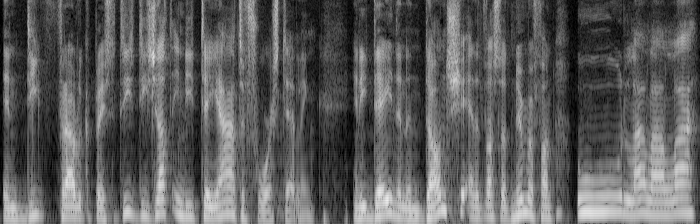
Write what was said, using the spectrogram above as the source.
en die vrouwelijke presentatrice, die zat in die theatervoorstelling. En die deden een dansje en het was dat nummer van oeh la la la.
